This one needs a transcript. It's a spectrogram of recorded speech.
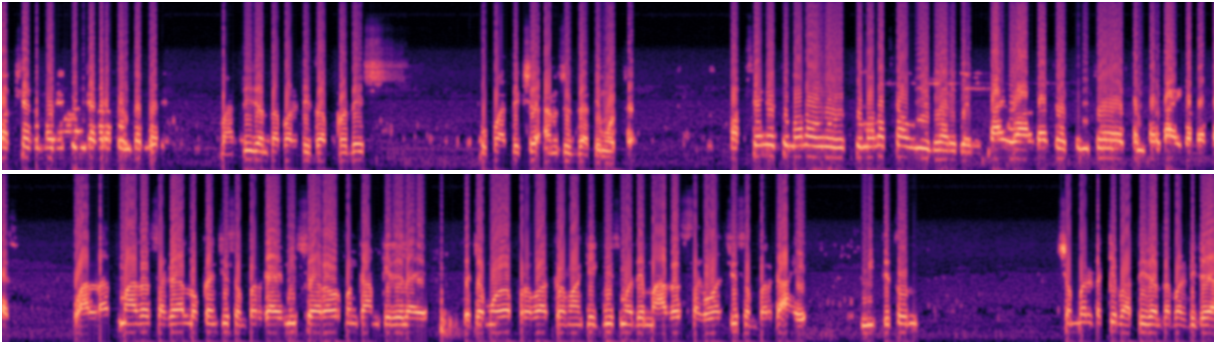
पक्षामध्ये तुमच्याकडे कोणतं भारतीय जनता पार्टीचा प्रदेश उपाध्यक्ष अनुसूचित जाती मोर्चा. पक्षाने तुम्हाला तुम्हाला का उमेदवारी दिली? काय वार्डाचा तुमचा संपर्क आहे का माझा सगळ्या लोकांशी संपर्क आहे. मी शहरावर पण काम केलेलं आहे. त्याच्यामुळं प्रभाग क्रमांक एकवीसमध्ये माझा सर्वांशी संपर्क आहे. मी तिथून शंभर टक्के भारतीय जनता पार्टीच्या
